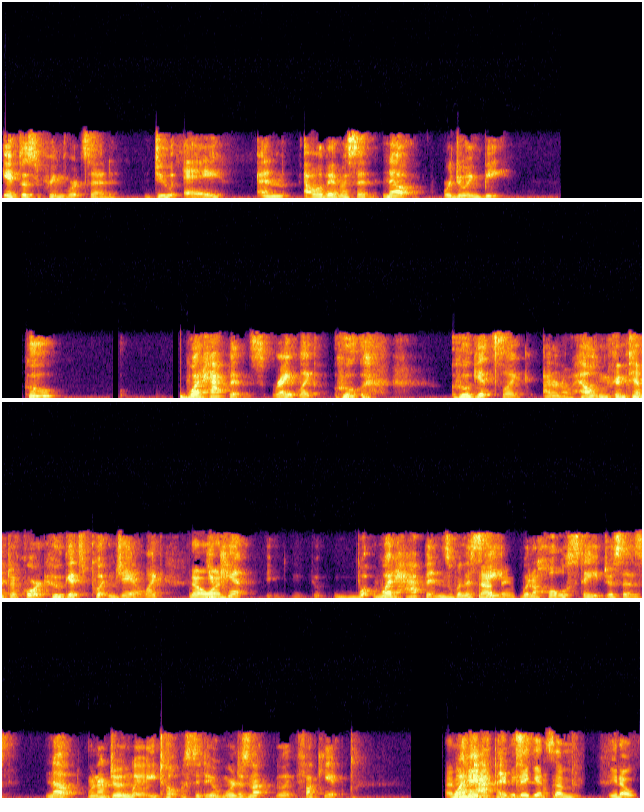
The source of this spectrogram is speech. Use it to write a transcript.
If the Supreme Court said do A and Alabama said no, we're doing B. Who? What happens, right? Like who? Who gets like I don't know held in contempt of court? Who gets put in jail? Like No you one. can't. What what happens when a state Nothing. when a whole state just says no, we're not doing what you told us to do. We're just not like fuck you. I mean, What maybe, happens? Maybe they get some, you know,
